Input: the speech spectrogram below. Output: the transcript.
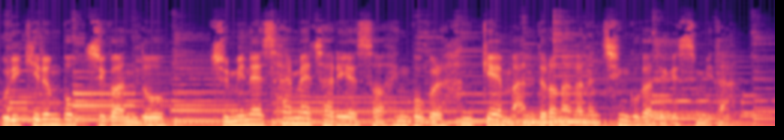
우리 기름복지관도 주민의 삶의 자리에서 행복을 함께 만들어 나가는 친구가 되겠습니다.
